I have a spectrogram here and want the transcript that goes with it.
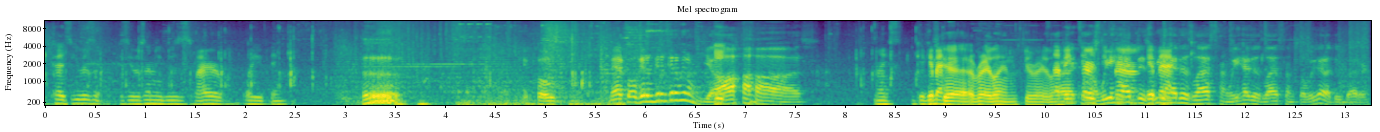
Because he was because he was gonna use his fire. What do you think? Get posed. Mad oh, get him, get him, get him, get him. Yes. Nice. Okay, get back. Get right lane. Get right That lane. being Alright, come we had this. get We had this last time. We had this last time, so we gotta do better.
